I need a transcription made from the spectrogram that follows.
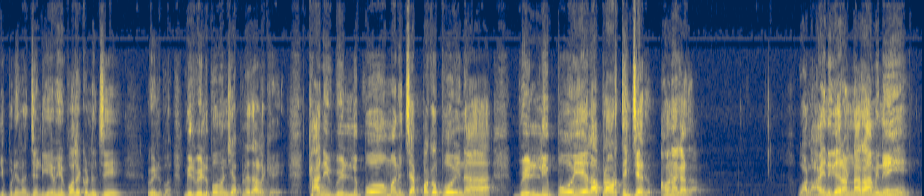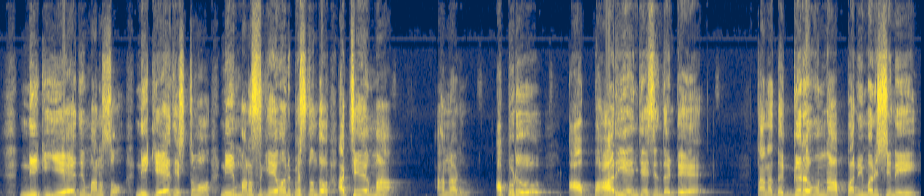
ఇప్పుడు నేను అర్జెంట్గా ఏమైపోవాలి ఇక్కడ నుంచి వెళ్ళిపో. మీరు వెళ్ళిపోమని చెప్పలేదు వాళ్ళకి. కానీ వెళ్ళిపోమని చెప్పకపోయినా వెళ్ళిపోయేలా ప్రవర్తించారు. అవునా కదా? వాళ్ళ ఆయన గారు అన్నారు ఆమెని? నీకు ఏది మనసో నీకేది ఇష్టమో నీ మనసుకి ఏమనిపిస్తుందో అది చేయమ్మా అన్నాడు. అప్పుడు ఆ భార్య ఏం చేసిందంటే తన దగ్గర ఉన్న పని మనిషిని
